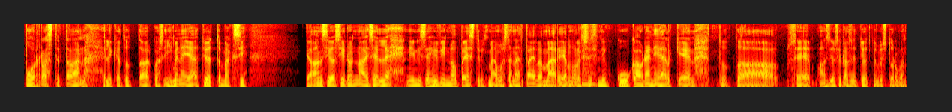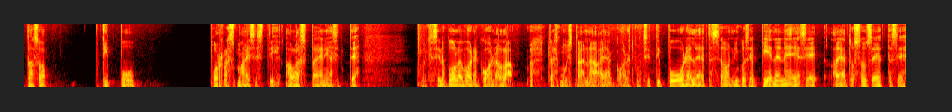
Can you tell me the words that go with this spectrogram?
porrastetaan. Eli tota, kun ihminen jää työttömäksi, ja ansiosidonnaiselle, niin se hyvin nopeasti, nyt mä en muista näitä päivämääriä, mutta oliko se niin kuukauden jälkeen tota, se ansiosidonnaisen työttömyysturvan taso tippuu porrasmaisesti alaspäin ja sitten – oliko siinä puolen vuoden kohdalla, tässä muistaa nämä ajankohdat, mutta sitten tippuu uudelleen, että se on niin kuin se pienenee ja se ajatus on se, että se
